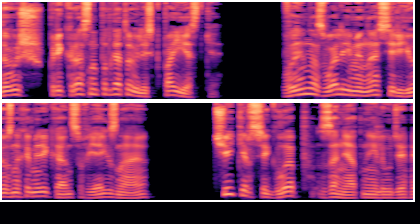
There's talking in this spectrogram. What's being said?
Да вы ж прекрасно подготовились к поездке. Вы назвали имена серьезных американцев, я их знаю. Чикерс и Глэб — занятные люди.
